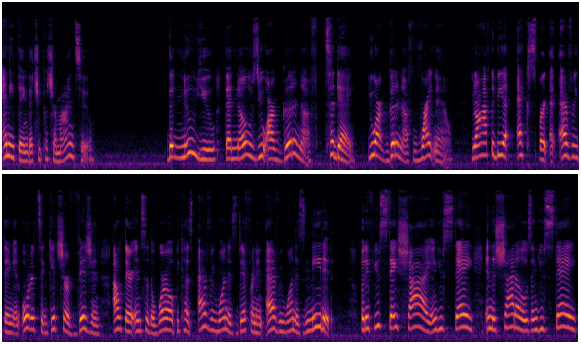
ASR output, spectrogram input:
anything that you put your mind to. The new you that knows you are good enough today. You are good enough right now. You don't have to be an expert at everything in order to get your vision out there into the world because everyone is different and everyone is needed. But if you stay shy and you stay in the shadows and you stay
